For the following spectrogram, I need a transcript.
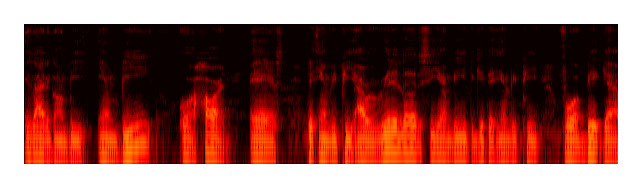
it's either to be Embiid or Harden as the MVP. I would really love to see Embiid to get the MVP for a big guy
